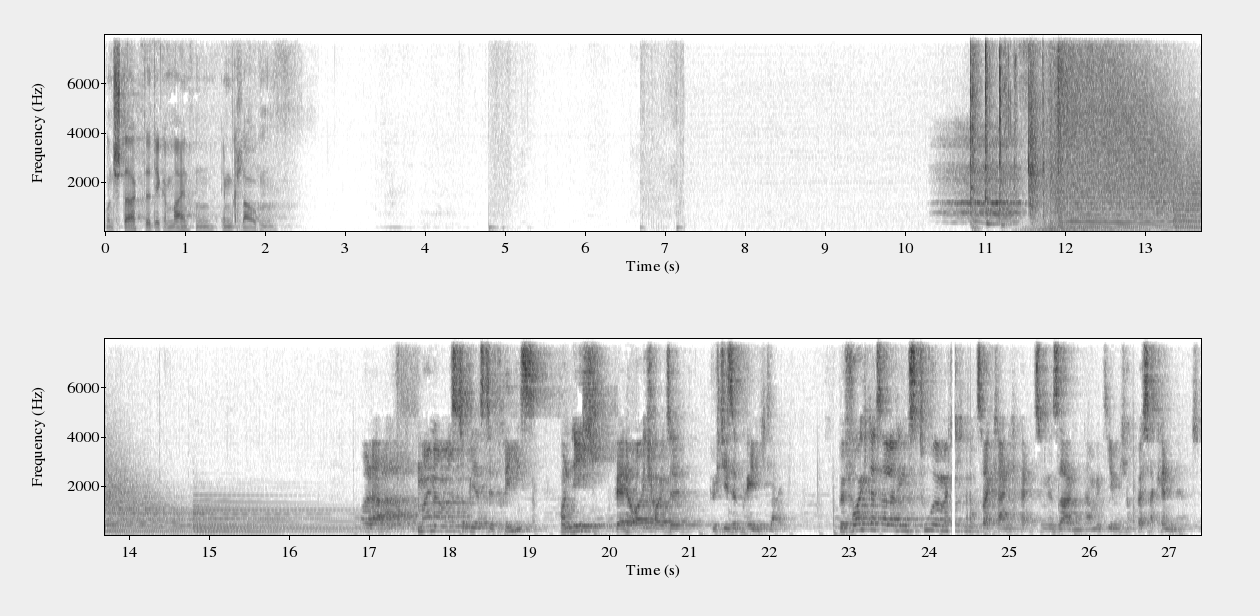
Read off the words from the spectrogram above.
und stärkte die Gemeinden im Glauben. Hola, mein Name ist Tobias de Vries und ich werde euch heute durch diese Predigt leiten. Bevor ich das allerdings tue, möchte ich noch zwei Kleinigkeiten zu mir sagen, damit ihr mich auch besser kennenlernt.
